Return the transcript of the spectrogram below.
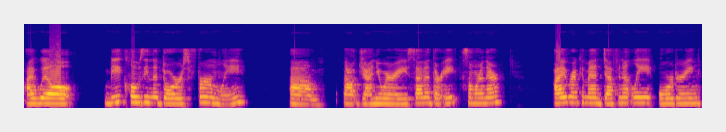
I will be closing the doors firmly um, about January 7th or 8th, somewhere in there. I recommend definitely ordering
